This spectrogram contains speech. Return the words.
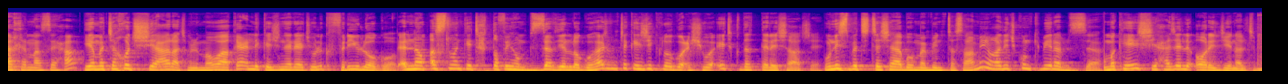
واخر نصيحة هي ما تاخذش الشعارات من المواقع اللي كي generateو لك free logo لأنهم أصلا كيتحطوا فيهم بزاف ديال اللوغوهات وانت كيجيك لوغو عشوائي تقدر télécharger ونسبة التشابه ما بين التصاميم غادي تكون كبيرة بزاف. وما كاينش شي حاجة اللي originale تما.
